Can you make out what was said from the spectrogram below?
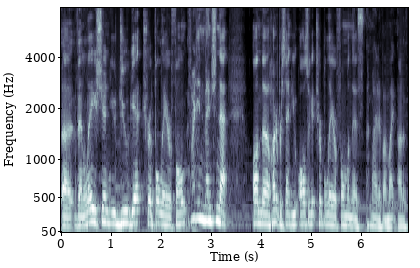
uh, ventilation. You do get triple layer foam. If I didn't mention that, on the 100%, you also get triple layer foam on this. I might have, I might not have.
